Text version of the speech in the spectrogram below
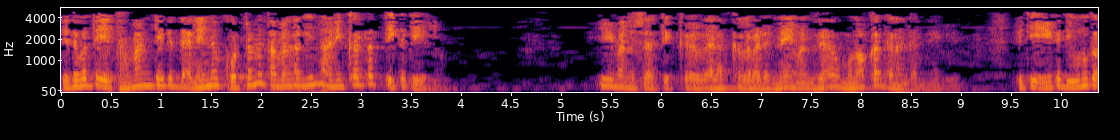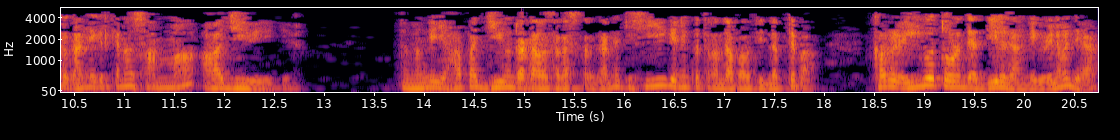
එතකොට ඒ Tamante එක දැනෙනකොටම Taman ළඟ ඉන්න අනිකටත් ඒක තේරෙනවා. මේ මනුස්සයත් එක්ක වැඩක් කරලා වැඩක් නැහැ. මේ මනුස්සයා මොනවක්වත් ගණන් ගන්න නැහැ කියන්නේ. ඉතින් ඒක දිනු කරගන්න ඒකට කියනවා සම්මා ආජීවය කියලා. තමන්ගේ යහපත් ජීවන රටාව සකස් කරගන්න කිසි කෙනෙකුට රඳාපවතින්නත් එපා. කවුරු ඉල්ලුවොත් ඕන දෙයක් දීලා ගන්න එක වෙනම දෙයක්.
